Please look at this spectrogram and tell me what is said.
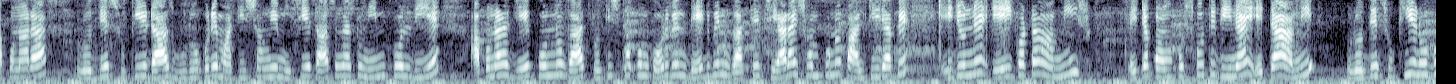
আপনারা রোদে শুকিয়ে ডাস গুঁড়ো করে মাটির সঙ্গে মিশিয়ে তার সঙ্গে একটু নিম খোল দিয়ে আপনারা যে কোনো গাছ প্রতিস্থাপন করবেন, দেখবেন গাছের চেহারাই সম্পূর্ণ পাল্টে যাবে। এই জন্য এই কটা আমি এটা কম্পোস্ট করতে দিই নাই, এটা আমি রোদে শুকিয়ে নেব।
